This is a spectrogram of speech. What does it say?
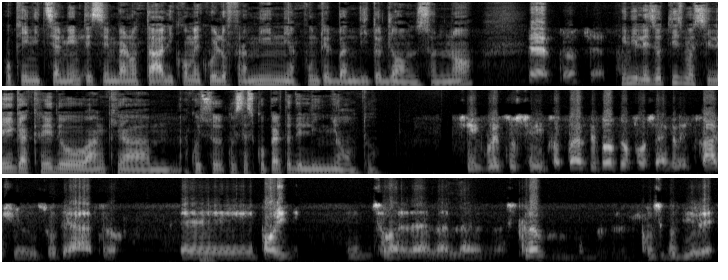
o che inizialmente sembrano tali come quello fra Minnie appunto e il bandito Johnson, no? Certo, certo. Quindi l'esotismo si lega, credo, anche a, a questo, questa scoperta dell'ignoto. Sì, questo sì, fa parte proprio forse anche del fascino del suo teatro. E mm. poi, insomma, la, la, la, stra, come si può dire,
